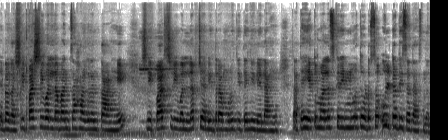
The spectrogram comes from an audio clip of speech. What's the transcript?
हे बघा श्रीपाद श्री वल्लभांचा हा ग्रंथ आहे. श्रीपाद श्रीवल्लभ चरित्रामृत इथे लिहिलेला आहे. तर आता हे तुम्हाला स्क्रीनमुळे थोडंसं उलटं दिसत असणार.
